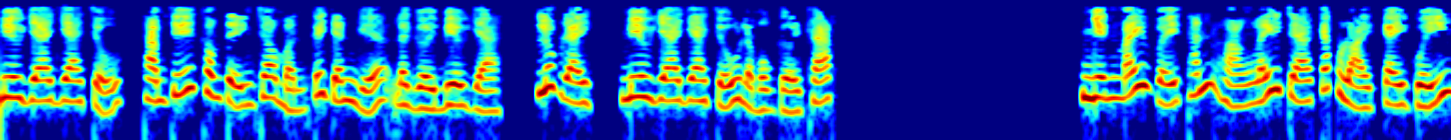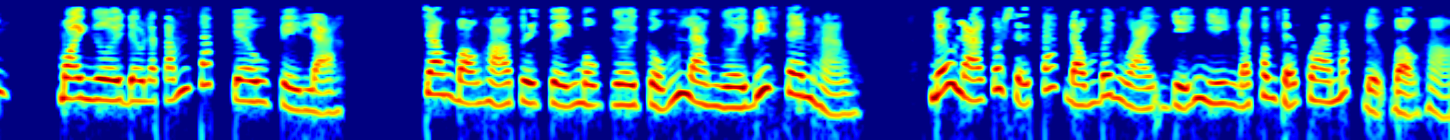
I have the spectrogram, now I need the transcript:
miêu gia gia chủ, thậm chí không tiện cho mình cái danh nghĩa là người miêu gia. Lúc đây, miêu gia gia chủ là một người khác. Nhìn mấy vị thánh hoàng lấy ra các loại cây quỷ, mọi người đều là tấm tắc kêu kỳ lạ. Trong bọn họ tùy tiện một người cũng là người biết xem hàng. Nếu là có sự tác động bên ngoài, dĩ nhiên là không thể qua mắt được bọn họ.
